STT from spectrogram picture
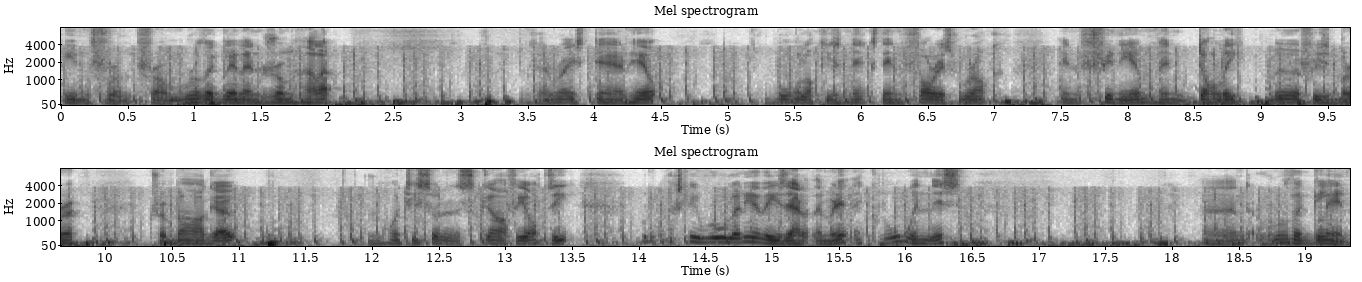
in front from Rutherglen and Drumhallah. So race downhill, Warlock is next, then Forest Rock, then Finium, then Dolly, Murfreesboro, Trabago, Mighty Sun and Scarfiotti. Wouldn't actually rule any of these out at the minute. They could all win this. And Rutherglen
